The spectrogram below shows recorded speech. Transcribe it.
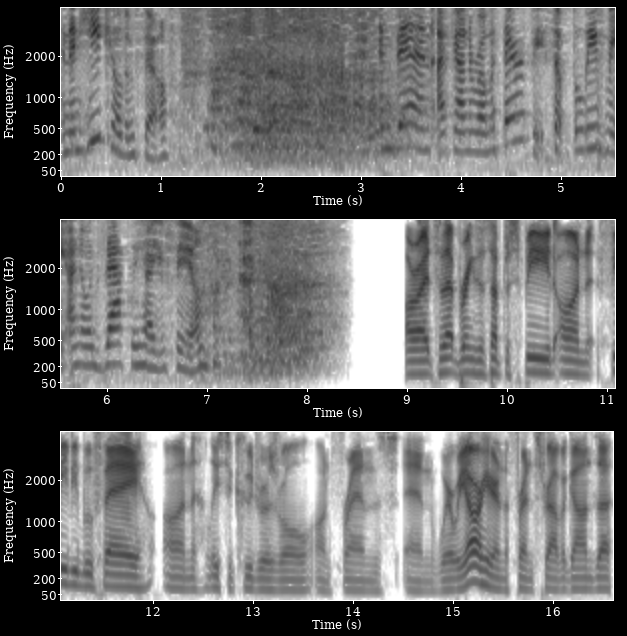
And then he killed himself. and then I found aromatherapy. So believe me, I know exactly how you feel. All right, so that brings us up to speed on Phoebe Buffay, on Lisa Kudrow's role on Friends, and where we are here in the Friendstravaganza.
